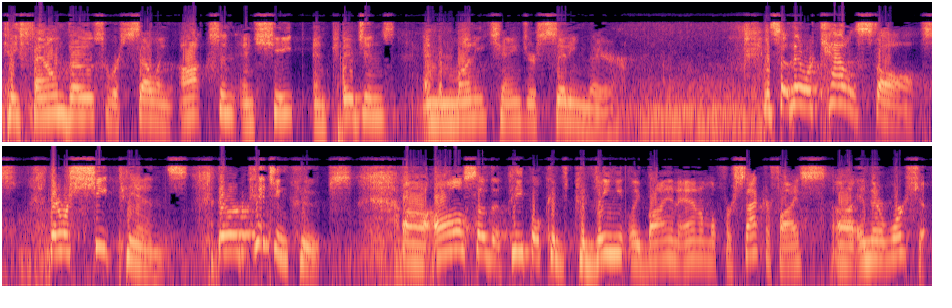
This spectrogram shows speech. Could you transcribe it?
he found those who were selling oxen and sheep and pigeons and the money changers sitting there. And so there were cattle stalls. There were sheep pens. There were pigeon coops. Uh, all so that people could conveniently buy an animal for sacrifice uh, in their worship.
